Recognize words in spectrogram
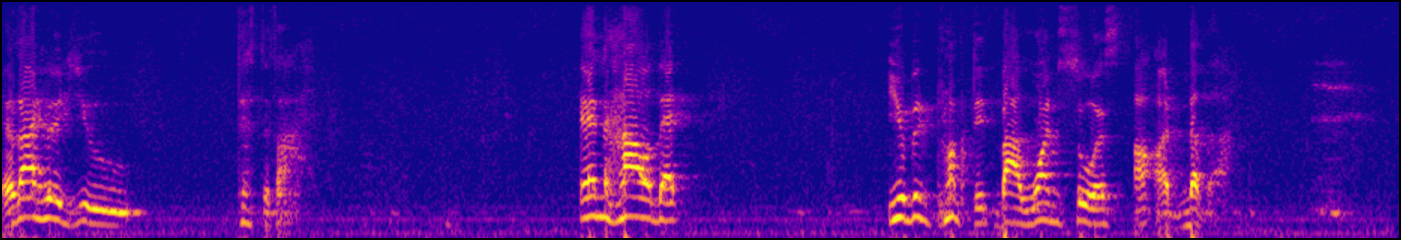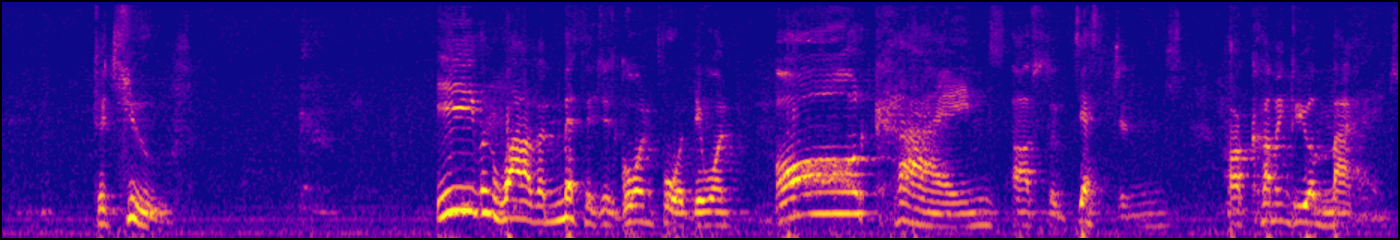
As I heard you testify, and how that you've been prompted by one source or another to choose. Even while the message is going forth, they want all kinds of suggestions are coming to your mind.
